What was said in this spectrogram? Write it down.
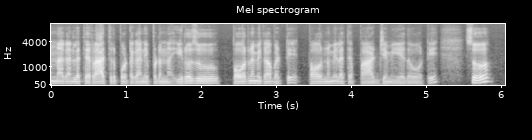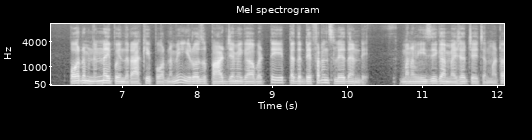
ఉన్నా కానీ లేకపోతే రాత్రి పూట కానీ ఎప్పుడన్నా ఈరోజు పౌర్ణమి కాబట్టి పౌర్ణమి లేకపోతే పాడ్యమి ఏదో ఒకటి. సో పౌర్ణమి నిన్న అయిపోయింది రాఖీ పౌర్ణమి. ఈరోజు పాడ్యమి కాబట్టి పెద్ద డిఫరెన్స్ లేదండి. మనం ఈజీగా మెజర్ చేయొచ్చు అనమాట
